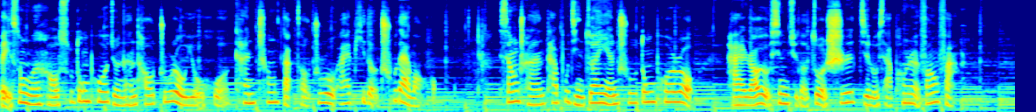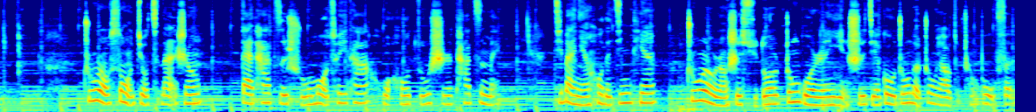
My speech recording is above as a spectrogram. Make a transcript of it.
北宋文豪苏东坡就难逃猪肉诱惑，堪称打造猪肉 IP 的初代网红。相传他不仅钻研出东坡肉，还饶有兴趣地作诗记录下烹饪方法。猪肉颂就此诞生，待它自熟莫催它，火候足时它自美。几百年后的今天，猪肉仍是许多中国人饮食结构中的重要组成部分。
